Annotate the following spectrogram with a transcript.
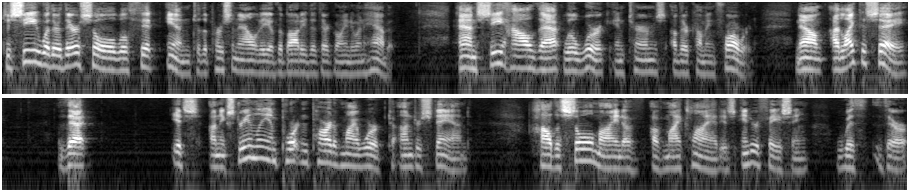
to see whether their soul will fit into the personality of the body that they're going to inhabit and see how that will work in terms of their coming forward. Now, I'd like to say that it's an extremely important part of my work to understand how the soul mind of, of my client is interfacing with their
